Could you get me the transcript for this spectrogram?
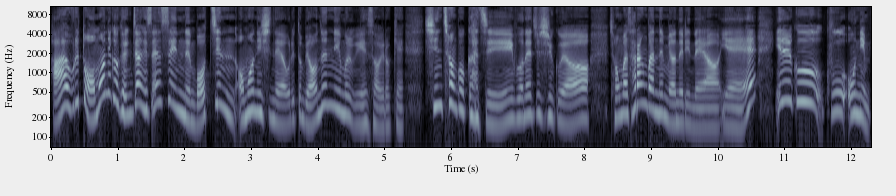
아, 우리 또 어머니가 굉장히 센스 있는 멋진 어머니시네요. 우리 또 며느님을 위해서 이렇게 신청곡까지 보내주시고요. 정말 사랑받는 며느리네요. 예. 1995님,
